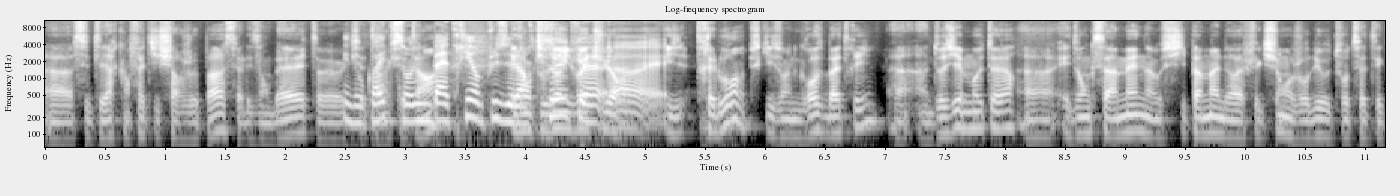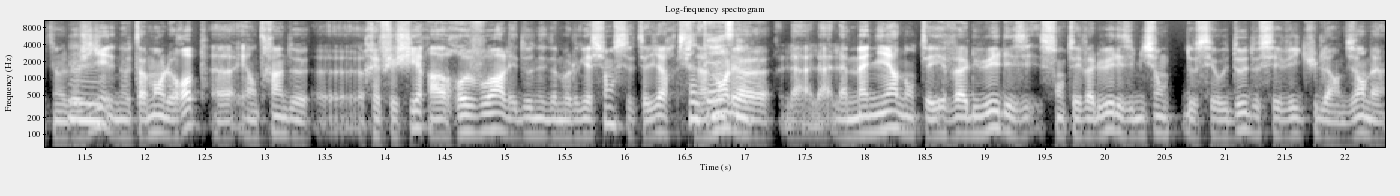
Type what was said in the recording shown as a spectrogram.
euh, c'est-à-dire qu'en fait, ils chargent pas, ça les embête, euh, et donc, ouais, ils ont une batterie en plus de et leur donc, Ils ont une voiture très lourde, puisqu'ils ont une grosse batterie, un deuxième moteur, et donc ça amène aussi pas mal de réflexions aujourd'hui autour de cette technologie, mm. et notamment l'Europe est en train de réfléchir à revoir les données d'homologation, c'est-à-dire finalement la, la, la, manière dont est évalué les, sont évaluées les émissions de CO2 de ces véhicules-là en disant ben,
